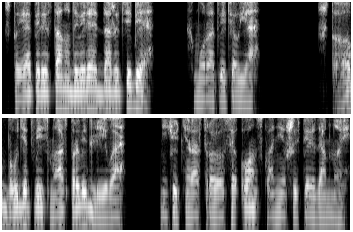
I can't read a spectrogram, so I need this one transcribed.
что я перестану доверять даже тебе, — хмуро ответил я. Что будет весьма справедливо. Ничуть не расстроился он, склонившись передо мной.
